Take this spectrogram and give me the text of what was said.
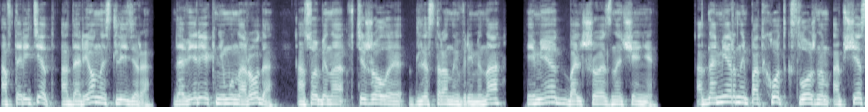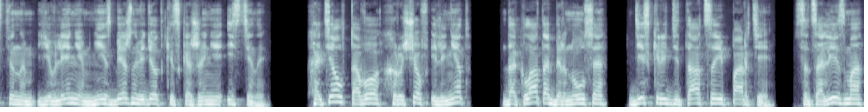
Авторитет, одаренность лидера, доверие к нему народа, особенно в тяжелые для страны времена, имеют большое значение. Одномерный подход к сложным общественным явлениям неизбежно ведет к искажению истины. Хотел того Хрущев или нет, доклад обернулся дискредитацией партии, социализма,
